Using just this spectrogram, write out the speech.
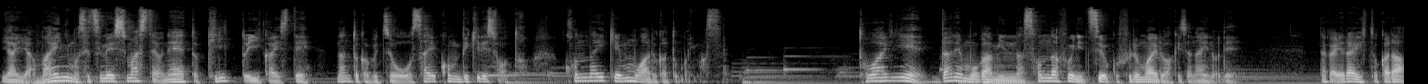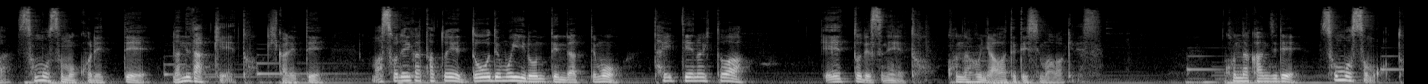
いやいや前にも説明しましたよねとキリッと言い返してなんとか部長を抑え込むべきでしょうとこんな意見もあるかと思いますとはいえ誰もがみんなそんな風に強く振る舞えるわけじゃないのでなんか偉い人から「そもそもこれって何でだっけ?」と聞かれて、まあ、それがたとえどうでもいい論点であっても大抵の人は「えー、っとですね」とこんな風に慌ててしまうわけですこんな感じで「そもそも」と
